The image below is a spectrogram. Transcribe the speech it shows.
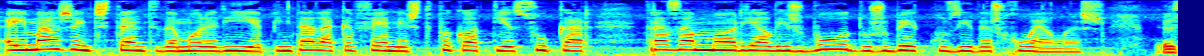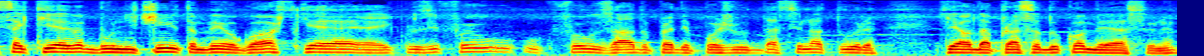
A imagem distante da moraria, pintada a café neste pacote de açúcar, traz à memória a Lisboa dos becos e das ruelas. Esse aqui é bonitinho também, eu gosto, que é, inclusive foi o, que foi usado para depois da assinatura, que é o da Praça do Comércio, né?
